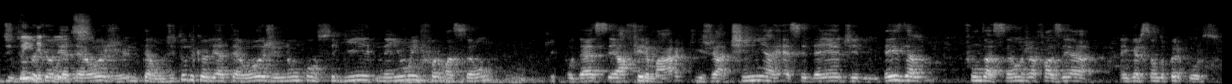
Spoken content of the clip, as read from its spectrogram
De tudo que eu li até hoje, então, de tudo que eu li até hoje, não consegui nenhuma informação que pudesse afirmar que já tinha essa ideia de, desde a fundação, já fazer a inversão do percurso.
